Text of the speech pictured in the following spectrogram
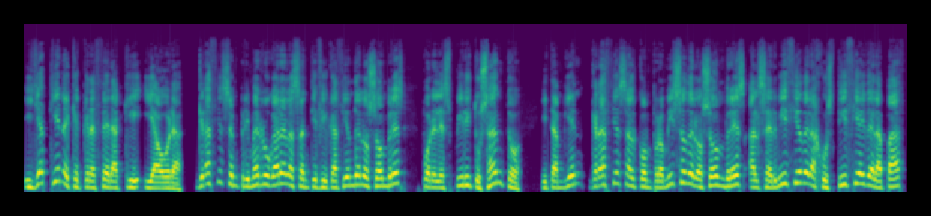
y ya tiene que crecer aquí y ahora, gracias en primer lugar a la santificación de los hombres por el Espíritu Santo, y también gracias al compromiso de los hombres al servicio de la justicia y de la paz,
